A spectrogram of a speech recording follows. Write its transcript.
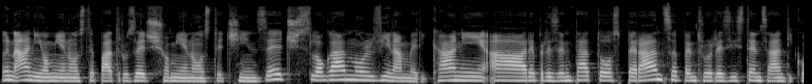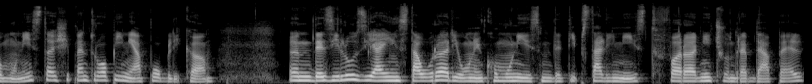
În anii 1940 și 1950, sloganul Vin Americanii a reprezentat o speranță pentru rezistența anticomunistă și pentru opinia publică. În deziluzia instaurării unui comunism de tip stalinist, fără niciun drept de apel,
